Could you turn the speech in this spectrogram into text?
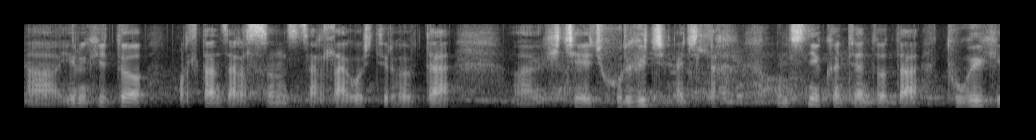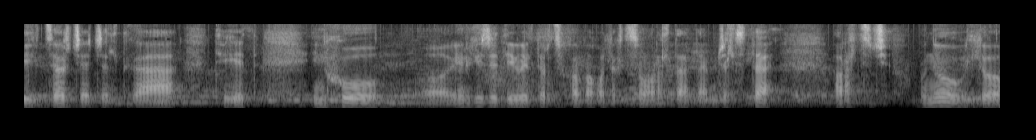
ерөнхийдөө уралдаан зарласан, зарлаагүйч тэр хувьдаа хичээж хүргэж ажиллах үндэсний контентуудаа түгээх зорж ажилладаг. Тэгээд энэхүү ерөнхийдөө дэвэлдэр зохион байгуулагдсан уралдаанд амжилттай оролцож өнөө өглөө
